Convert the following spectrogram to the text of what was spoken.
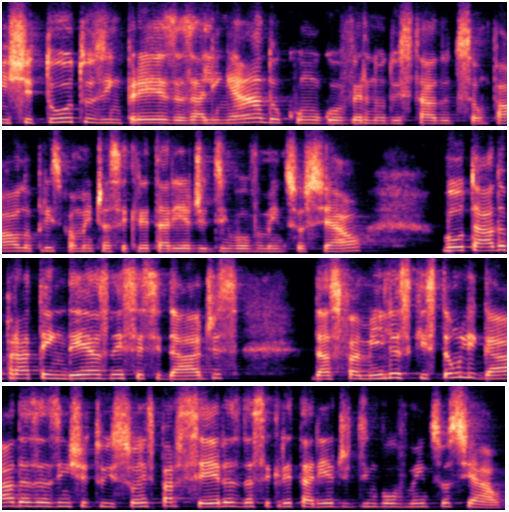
institutos e empresas alinhado com o governo do estado de São Paulo, principalmente a Secretaria de Desenvolvimento Social, voltado para atender às necessidades das famílias que estão ligadas às instituições parceiras da Secretaria de Desenvolvimento Social,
